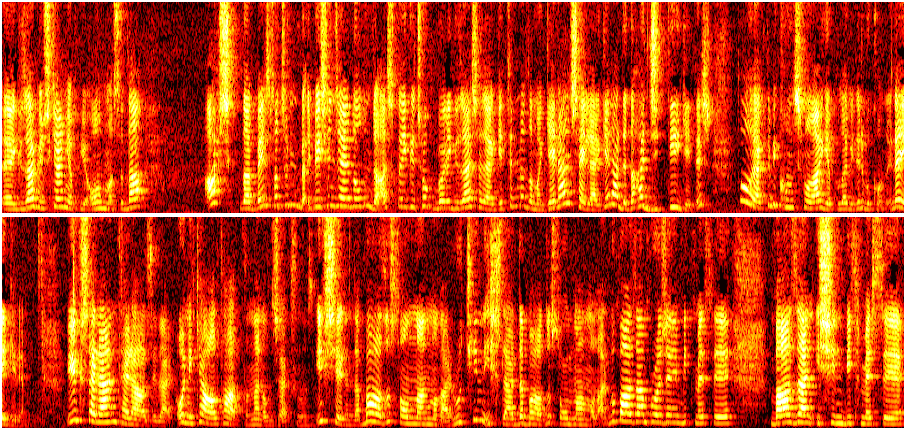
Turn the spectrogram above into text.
e, güzel bir üçgen yapıyor olması da aşkla 5 Satürn 5. evde olunca aşkla ilgili çok böyle güzel şeyler getirmez ama gelen şeyler genelde daha ciddi gelir. Doğal olarak da bir konuşmalar yapılabilir bu konuyla ilgili. Yükselen teraziler 12-6 hattından alacaksınız. İş yerinde bazı sonlanmalar, rutin işlerde bazı sonlanmalar. Bu bazen projenin bitmesi, bazen işin bitmesi,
